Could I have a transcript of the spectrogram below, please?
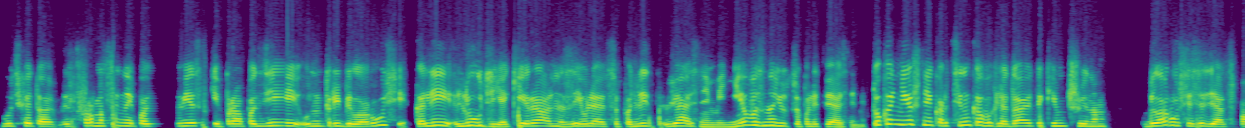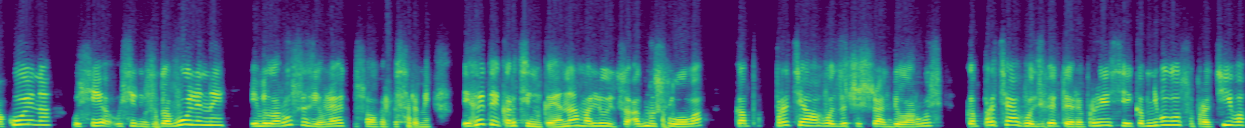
будь гэта інфармацыйнай повесткі пра падзеі унутры беларусі калі людзі якія рэальна з'яўляюцца палітвязнямі не вызнаюцца палітвязнямі то канешне карцінка выглядае такім чынам беларусі сядзяць спакойна усе усім задаволены і беларусы з'яўляюцца агрэсарамі і гэтай карцінкай яна малюецца адмыслова каб працягваць зачышчаць Беларусь каб працягваць гэтыя рэпрэсіі каб не было супраціва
